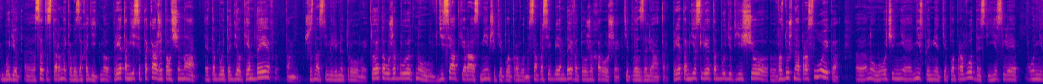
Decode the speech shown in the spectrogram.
будет э, с этой стороны как бы заходить. Но при этом, если такая же толщина, это будет отделки МДФ, там 16 миллиметровый, то это уже будет, ну, в десятки раз меньше теплопроводность. Сам по себе МДФ это уже хороший теплоизолятор. При этом, если это будет еще воздушная прослойка, ну, очень низкую имеет теплопроводность, если он не,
